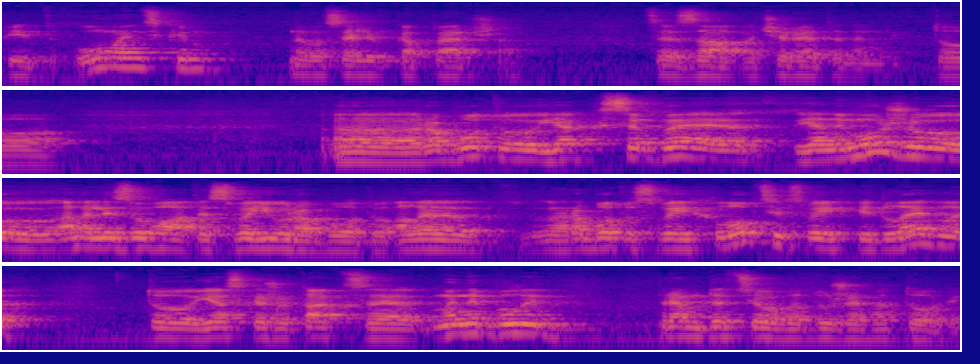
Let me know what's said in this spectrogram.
під Уманським, Новоселівка перша, це за очеретинами. То е, роботу як себе я не можу аналізувати свою роботу, але роботу своїх хлопців, своїх підлеглих, то я скажу так, це ми не були прям до цього дуже готові.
